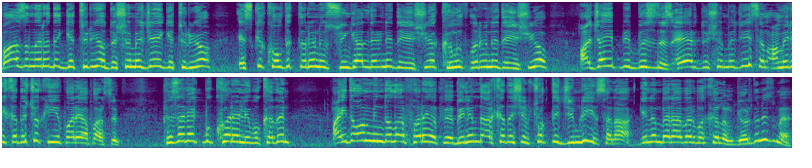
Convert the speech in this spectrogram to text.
Bazıları da getiriyor, döşemeciye getiriyor. Eski koltuklarının süngerlerini değişiyor, kılıflarını değişiyor. Acayip bir business. Eğer döşemeciysen Amerika'da çok iyi para yaparsın. Pezevenk bu Koreli bu kadın. Ayda 10 bin dolar para yapıyor. Benim de arkadaşım çok da cimri insan ha. Gelin beraber bakalım. Gördünüz mü?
